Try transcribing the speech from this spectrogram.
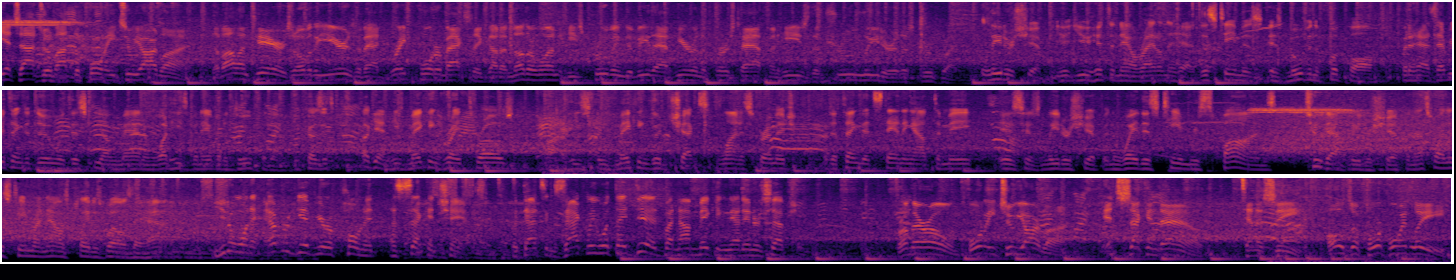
Gets out to about the 42-yard line. The Volunteers over the years have had great quarterbacks. They've got another one. He's proving to be that here in the first half, and he's the true leader of this group right leadership. You, you hit the nail right on the head. This team is, is moving the football, but it has everything to do with this young man and what he's been able to do for them. Because it's again, he's making great throws. Uh, he's, he's making good checks at the line of scrimmage. But the thing that's standing out to me is his leadership and the way this team responds to that leadership. And that's why this team right now has played as well as they have. You don't want to ever give your opponent a second chance, but that's exactly what they did by not making that interception. From their own 42-yard line, it's second down. Tennessee holds a four-point lead.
